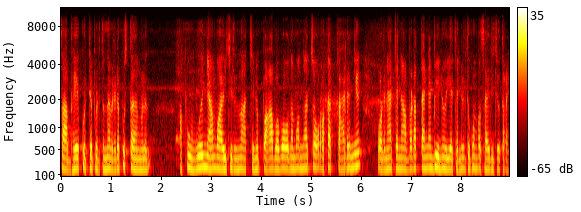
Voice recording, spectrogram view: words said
സഭയെ കുറ്റപ്പെടുത്തുന്നവരുടെ പുസ്തകങ്ങൾ അപ്പോൾ പൂവ് ഞാൻ വായിച്ചിരുന്നു. അച്ഛന് പാപബോധം വന്ന. ചോറൊക്കെ കരഞ്ഞ് ഉടനെ അച്ഛൻ അവിടെ തന്നെ ബിനോയി അച്ഛന്റെ അടുത്ത് കുമ്പസാരിച്ചു. അത്രേ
